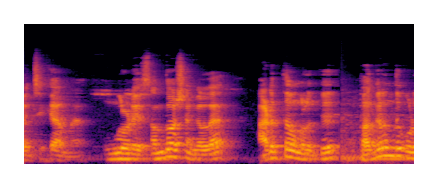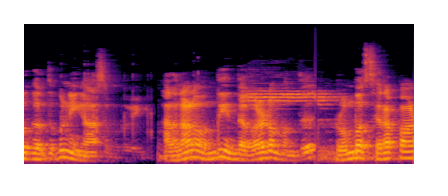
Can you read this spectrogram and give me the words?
வச்சுக்காம உங்களுடைய சந்தோஷங்களை அடுத்தவங்களுக்கு பகிர்ந்து கொடுக்கறதுக்கும் நீங்க ஆசைப்படுவீங்க. அதனால வந்து இந்த வருடம் வந்து ரொம்ப சிறப்பான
